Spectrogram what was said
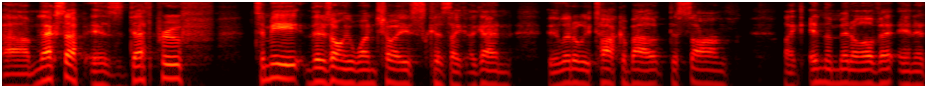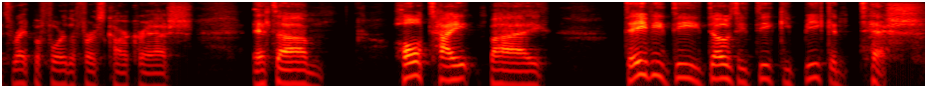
Um, next up is Death Proof. To me, there's only one choice because, like, again, they literally talk about the song like in the middle of it, and it's right before the first car crash. It's um, "Hold Tight" by Davy D, Dozy, Deaky, Beak, and Tish,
